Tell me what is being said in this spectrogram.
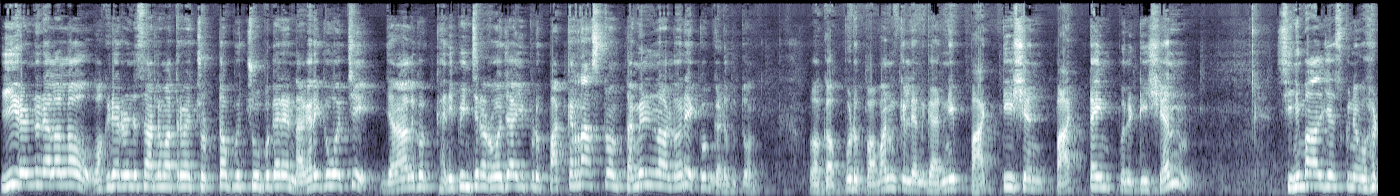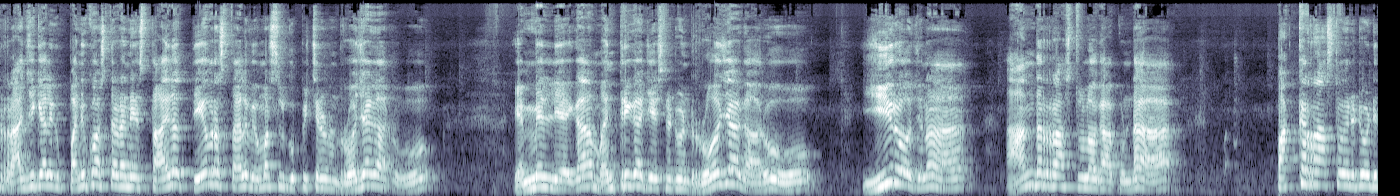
ఈ రెండు నెలల్లో ఒకటి రెండు సార్లు మాత్రమే చుట్టపు చూపుగానే నగరికి వచ్చి జనాలకు కనిపించిన రోజా ఇప్పుడు పక్క రాష్ట్రం తమిళనాడులోనే ఎక్కువ గడుపుతోంది. ఒకప్పుడు పవన్ కళ్యాణ్ గారిని పార్టీషియన్ పార్ట్ టైం పొలిటీషియన్ సినిమాలు చేసుకునేవాడు రాజకీయాలకు పనికొస్తాడనే స్థాయిలో తీవ్ర స్థాయిలో విమర్శలు గుప్పించినటువంటి రోజా గారు ఎమ్మెల్యేగా మంత్రిగా చేసినటువంటి రోజా గారు ఈ రోజున ఆంధ్ర రాష్ట్రంలో కాకుండా పక్క రాష్ట్రమైనటువంటి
